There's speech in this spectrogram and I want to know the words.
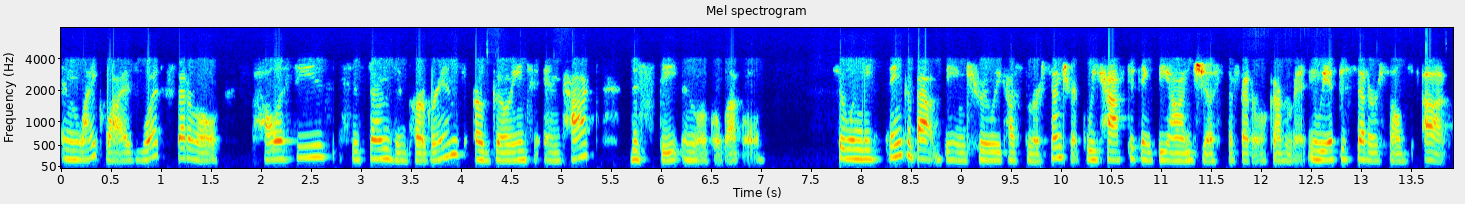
and likewise, what federal policies, systems, and programs are going to impact the state and local level. So when we think about being truly customer centric, we have to think beyond just the federal government and we have to set ourselves up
